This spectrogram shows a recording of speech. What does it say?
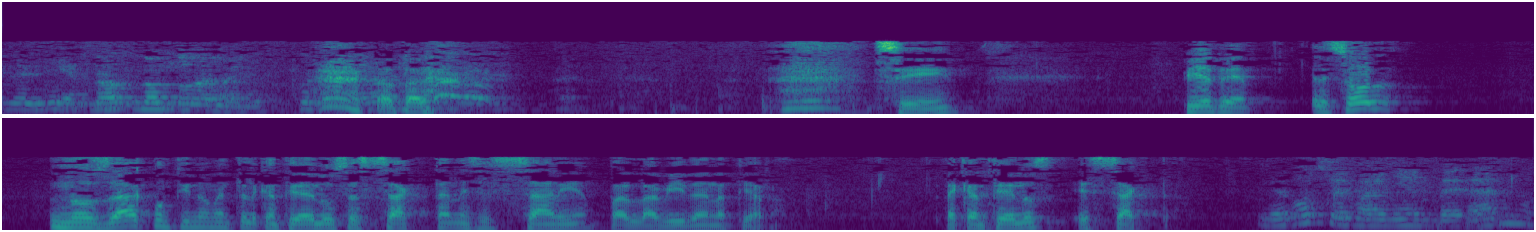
En el día. No, no todo el año. Total. Sí. Fíjate, el Sol nos da continuamente la cantidad de luz exacta necesaria para la vida en la Tierra. La cantidad de luz exacta. Luego se baña en verano.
